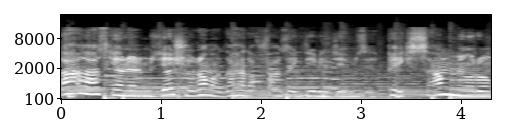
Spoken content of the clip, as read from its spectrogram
Daha da askerlerimiz yaşıyor ama daha da fazla gidebileceğimizi pek sanmıyorum.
